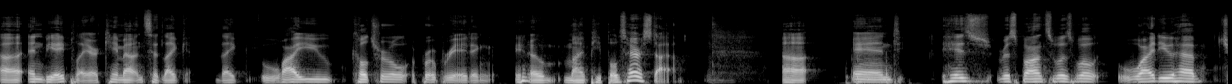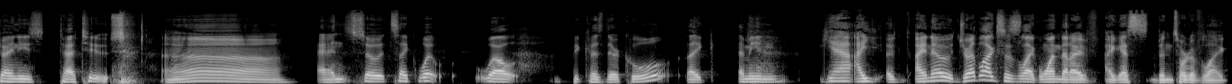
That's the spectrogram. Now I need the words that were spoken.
uh, NBA player, came out and said like like why are you cultural appropriating you know my people's hairstyle, uh, and his response was, well, why do you have Chinese tattoos? Ah. and so it's like what? Well, because they're cool. Like I mean, Yeah, I I know dreadlocks is like one that I've I guess been sort of like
